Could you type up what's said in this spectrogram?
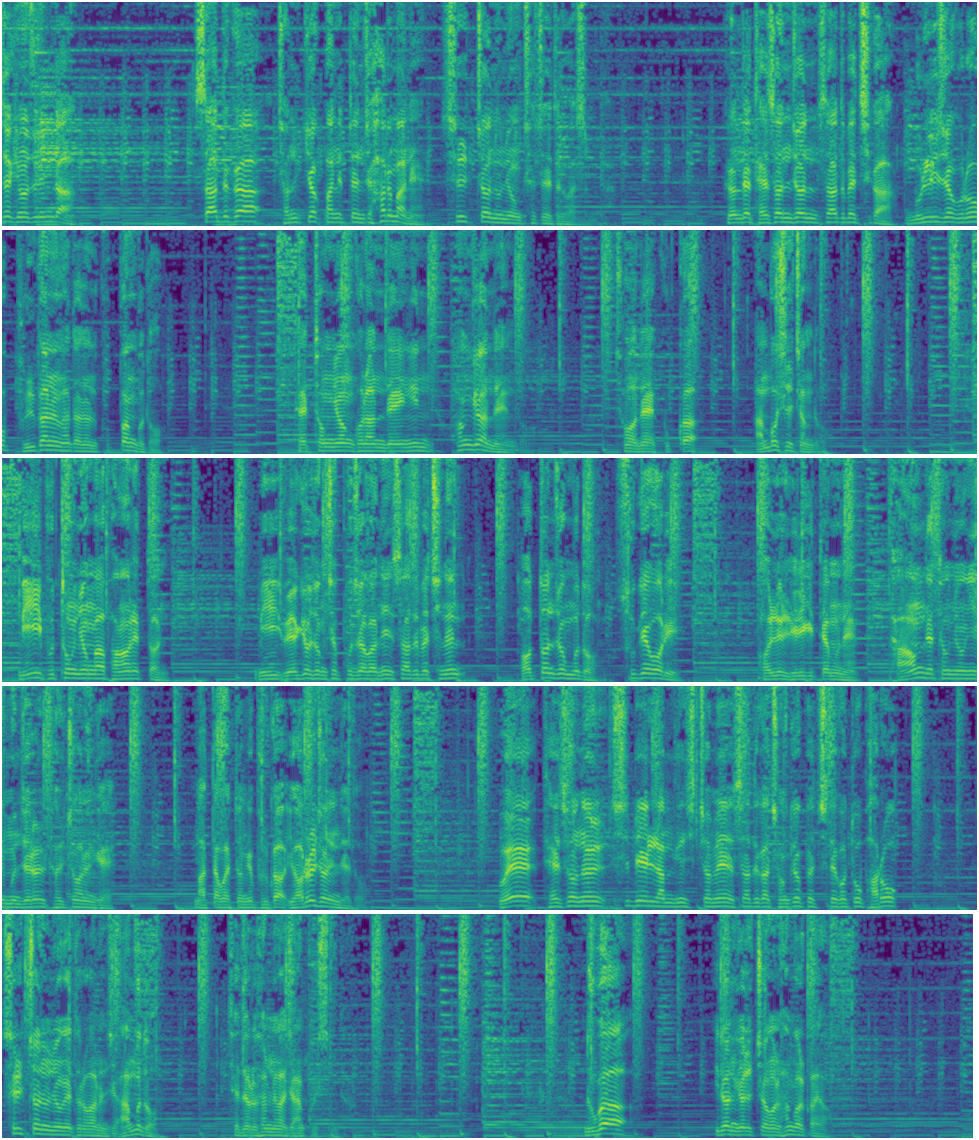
안녕하세요. 김호준입니다. 사드가 전격 반입된 지 하루 만에 실전 운용 체제에 들어갔습니다. 그런데 대선 전 사드 배치가 물리적으로 불가능하다는 국방부도 대통령 권한대행인 황교안 대행도 청와대 국가 안보실장도 미 부통령과 방한했던 미 외교정책부장관인 사드 배치는 어떤 정부도 수개월이 걸릴 일이기 때문에 다음 대통령이 이 문제를 결정하는 게 맞다고 했던 게 불과 열흘 전인데도 왜 대선을 12일 남긴 시점에 사드가 전격 배치되고 또 바로 실전 운용에 들어가는지 아무도 제대로 설명하지 않고 있습니다. 누가 이런 결정을 한 걸까요?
